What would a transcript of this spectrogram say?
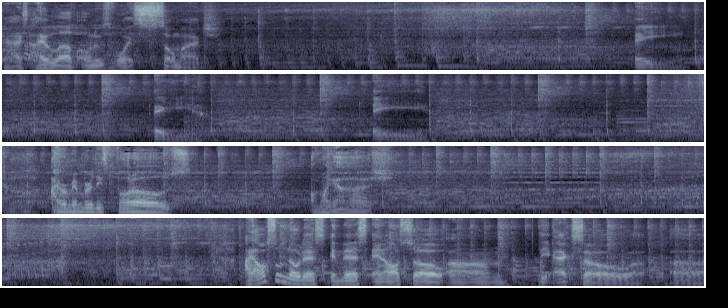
Guys, I love Onew's voice so much. Hey. Hey. I remember these photos. Oh my gosh. I also noticed in this and also um, the EXO, uh,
